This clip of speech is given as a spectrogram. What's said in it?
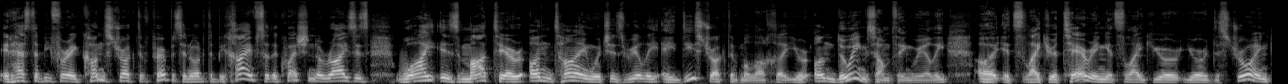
it has to be for a constructive purpose in order to be chayiv. So the question arises: Why is matir untying, which is really a destructive malacha? You're undoing something really. Uh, it's like you're tearing. It's like you're you're destroying.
